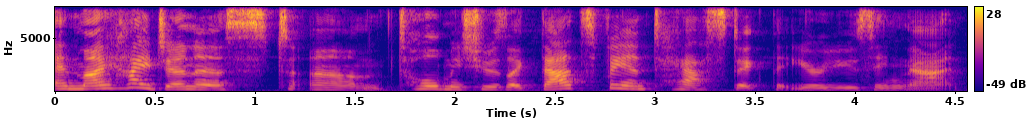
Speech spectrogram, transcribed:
and my hygienist um, told me she was like, "That's fantastic that you're using that."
